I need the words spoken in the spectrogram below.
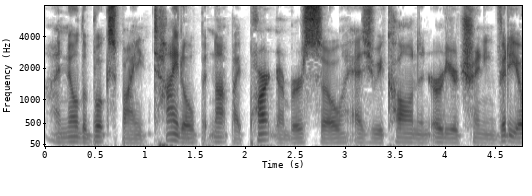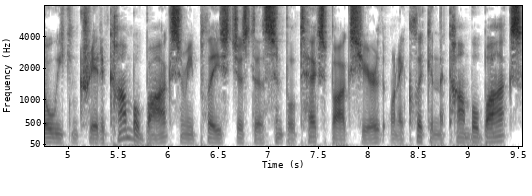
I know the book's by title, but not by part number. So as you recall in an earlier training video, we can create a combo box and replace just a simple text box here that when I click in the combo box,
